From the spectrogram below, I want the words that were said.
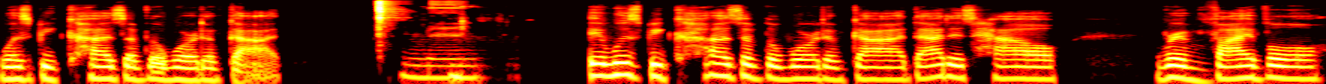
was because of the word of God. Amen it was because of the word of God. That is how revival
